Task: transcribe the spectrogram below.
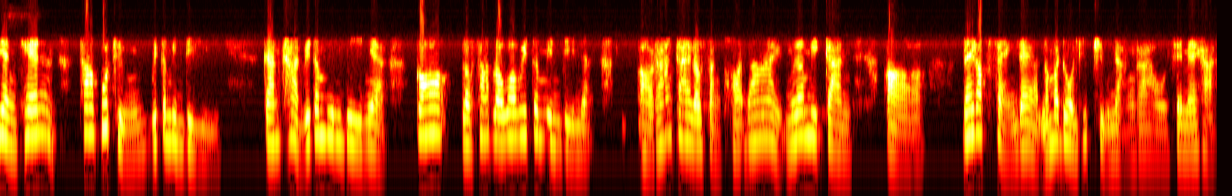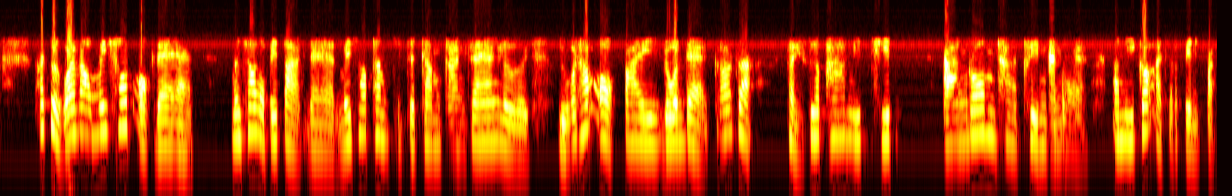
อย่างเช่น ถ้าพูดถึงวิตามินดี การขาดวิตามินดีเนี่ยก็เราทราบแล้วว่าวิตามินดีเนี่ยร่างกายเราสังเคราะห์ได้ เมื่อมีการได้รับแสงแดดแล้วมาโดนที่ผิวหนังเราใช่ไหมคะถ้าเกิดว่าเราไม่ชอบออกแดด ไม่ชอบออกไปตากแดด ไม่ชอบทำกิจกรรมกลางแจ้งเลย หรือว่าถ้าออกไปโดนแดดก็จะใส่เสื้อผ้ามิดชิดกางร่มทาครีมกันแดดอันนี้ก็อาจจะเป็นปัจ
